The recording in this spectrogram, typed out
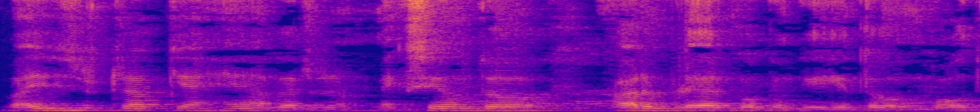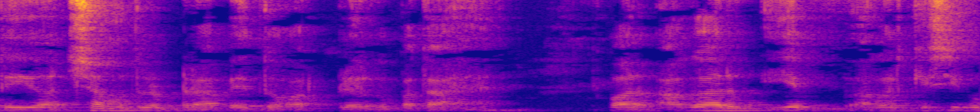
बेनिफिशियल ट्रैप क्या है? अगर मैक्सिमम तो हर प्लेयर को, क्योंकि ये तो बहुत ही अच्छा मतलब ट्रैप है तो हर प्लेयर को पता है। पर अगर ये, अगर किसी को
